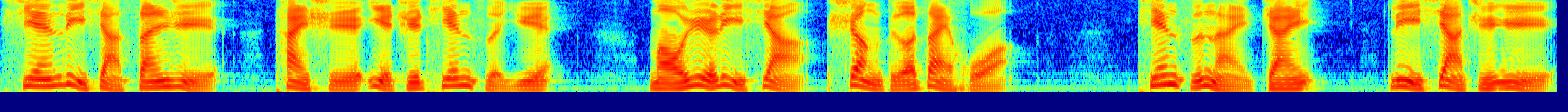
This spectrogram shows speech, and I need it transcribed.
先立夏三日，太史夜知天子曰：“某日立夏，圣德在火。”天子乃斋。立夏之日。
